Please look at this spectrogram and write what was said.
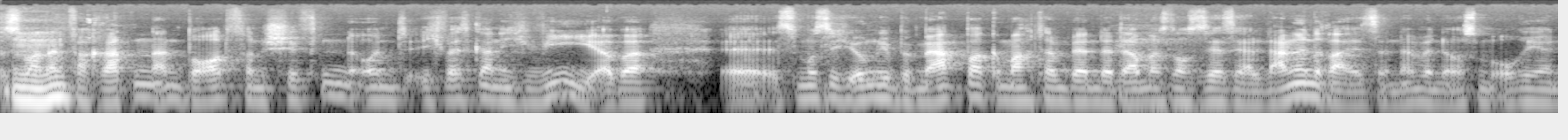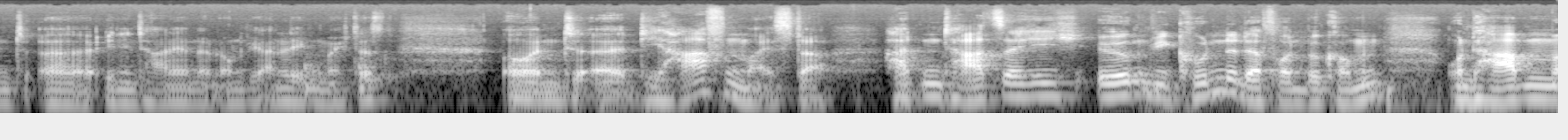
es mhm. waren einfach Ratten an Bord von Schiffen und ich weiß gar nicht wie, aber äh, es muss sich irgendwie bemerkbar gemacht haben während der damals noch sehr, sehr langen Reise, ne, wenn du aus dem Orient äh, in Italien dann irgendwie anlegen möchtest. Und äh, die Hafenmeister hatten tatsächlich irgendwie Kunde davon bekommen und haben,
